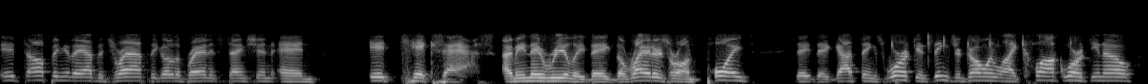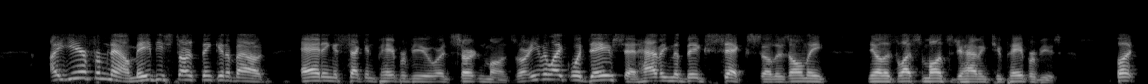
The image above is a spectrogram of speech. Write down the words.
it's up and they have the draft, they go to the brand extension, and it kicks ass. I mean, they really they the writers are on point. They they got things working. Things are going like clockwork. You know, a year from now, maybe start thinking about adding a second pay per view in certain months, or even like what Dave said, having the big six. So there's only you know there's less months that you're having two pay per views. But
